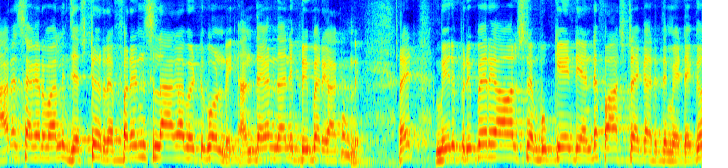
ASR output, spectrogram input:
ఆర్ఎస్ అగర్వాల్ని జస్ట్ రెఫరెన్స్ లాగా పెట్టుకోండి. అంతేగాని దాన్ని ప్రిపేర్ కాకండి. రైట్ మీరు ప్రిపేర్ కావాల్సిన బుక్ ఏంటి అంటే fast track arithmetic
